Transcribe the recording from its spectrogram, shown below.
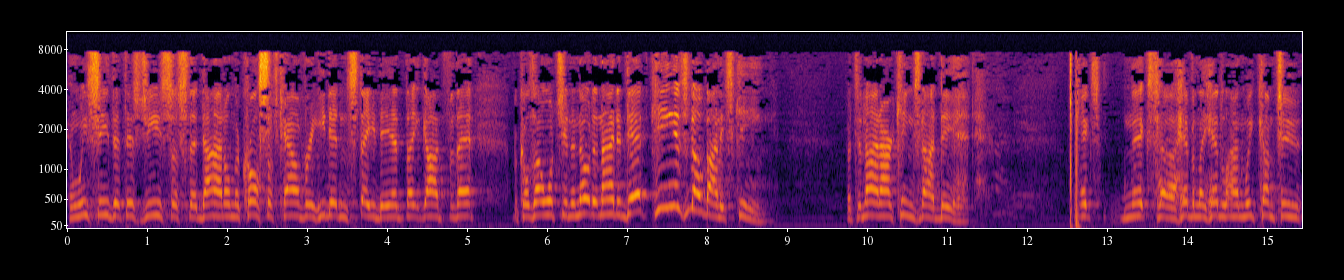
and we see that this Jesus that died on the cross of Calvary, he didn't stay dead. Thank God for that. Because I want you to know tonight a dead king is nobody's king. But tonight our king's not dead. Next, next uh, heavenly headline we come to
